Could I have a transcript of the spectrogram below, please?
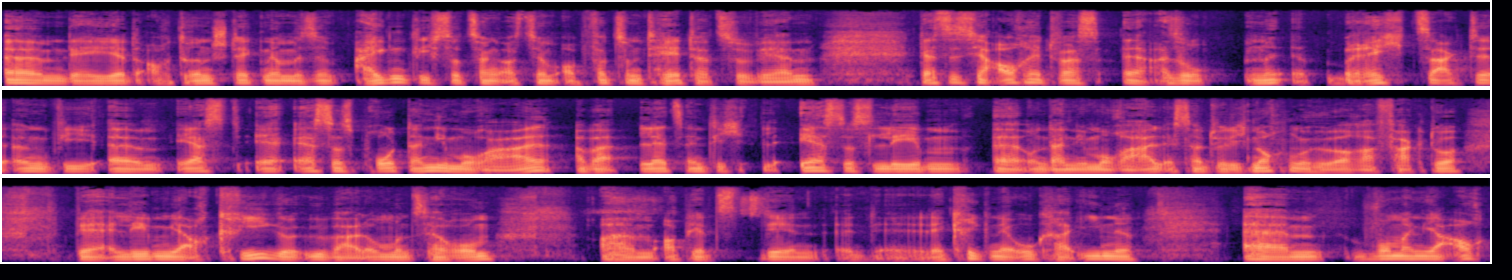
ähm, der hier auch drin steckt, nämlich eigentlich sozusagen aus dem Opfer zum Täter zu werden. Das ist ja auch etwas, äh, also ne, Brecht sagte irgendwie, ähm, erst, erst das Brot, dann die Moral, aber letztendlich erst das Leben äh, und dann die Moral ist natürlich noch ein höherer Faktor. Wir erleben ja auch Kriege überall um uns herum, ähm, ob jetzt den, der Krieg in der Ukraine, ähm, wo man ja auch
